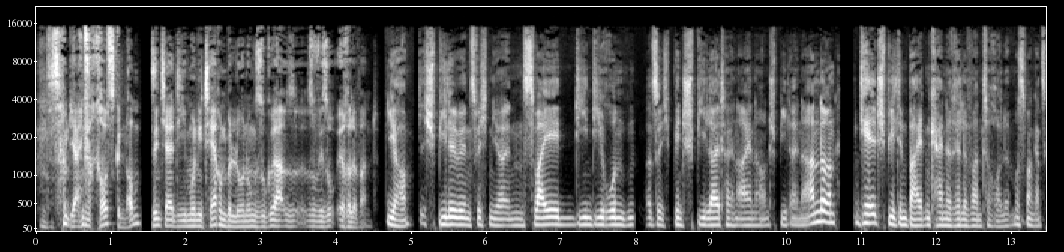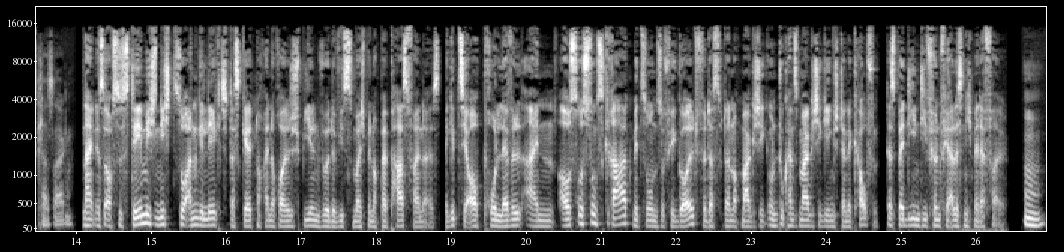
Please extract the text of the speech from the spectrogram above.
das haben die einfach rausgenommen, sind ja die monetären Belohnungen sogar sowieso irrelevant. Ja, ich spiele inzwischen ja in zwei D&D-Runden. Also ich bin Spielleiter in einer und Spieler in einer anderen. Geld spielt in beiden keine relevante Rolle, muss man ganz klar sagen. Nein, ist auch systemisch nicht so angelegt, dass Geld noch eine Rolle spielen würde, wie es zum Beispiel noch bei Pathfinder ist. Da gibt's ja auch pro Level einen Ausrüstungsgrad mit so und so viel Gold, für das du dann noch magische, und du kannst magische Gegenstände kaufen. Das ist bei D&D 5 ja alles nicht mehr der Fall. Mhm.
